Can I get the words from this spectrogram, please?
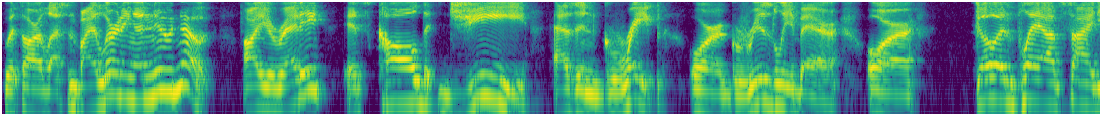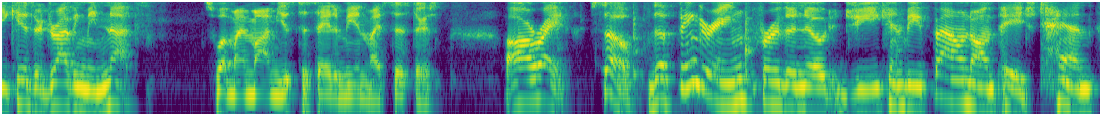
with our lesson by learning a new note. Are you ready? It's called G, as in grape or grizzly bear or go and play outside, you kids are driving me nuts. It's what my mom used to say to me and my sisters. All right, so the fingering for the note G can be found on page 10,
